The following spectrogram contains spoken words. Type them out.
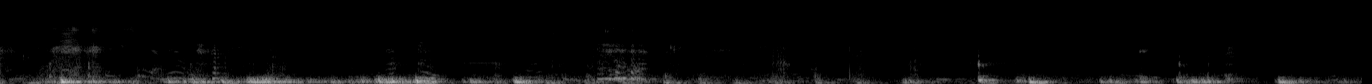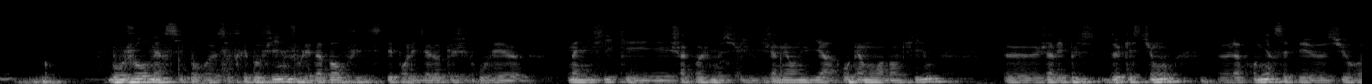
merci pour euh, ce très beau film. Je voulais d'abord vous féliciter pour les dialogues que j'ai trouvés euh, magnifiques et chaque fois je me suis jamais ennuyé à aucun moment dans le film. Euh, J'avais plus de questions. Euh, la première c'était euh, sur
